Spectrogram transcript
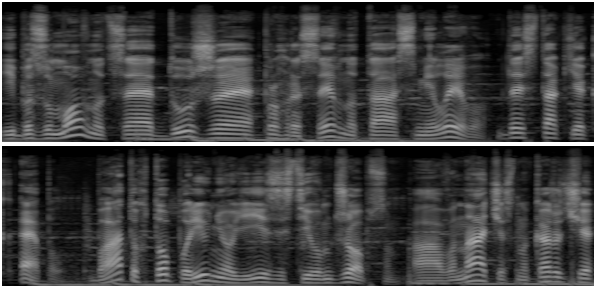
І безумовно, це дуже прогресивно та сміливо, десь так як Apple. Багато хто порівнював її зі Стівом Джобсом, а вона, чесно кажучи,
